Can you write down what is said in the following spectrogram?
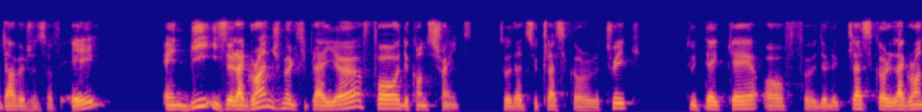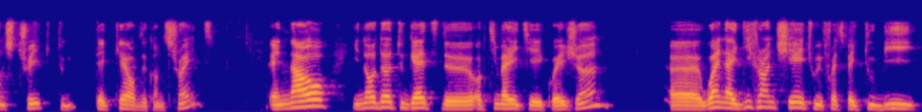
divergence of A. And B is a Lagrange multiplier for the constraint. So that's a classical trick to take care of uh, the classical Lagrange trick to take care of the constraint. And now, in order to get the optimality equation, uh, when I differentiate with respect to B,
